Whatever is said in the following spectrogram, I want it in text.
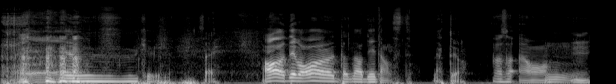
Kul. Ja, det var, det är danskt. Netto ja. Alltså, ja. Mm. Mm.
